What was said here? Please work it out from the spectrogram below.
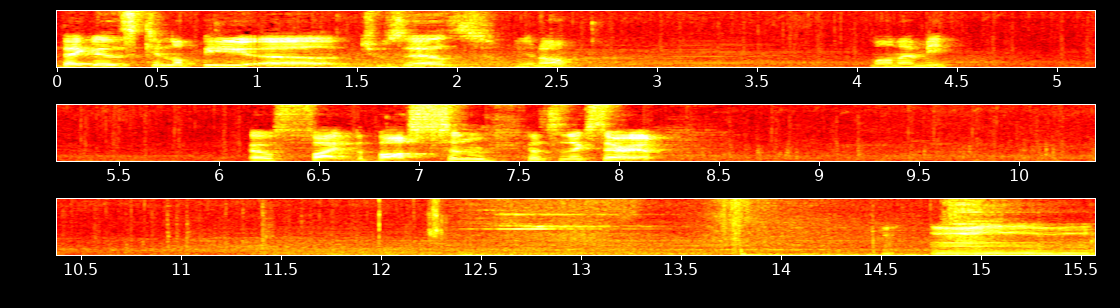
Beggars cannot be uh, choosers, you know? Mon ami. Go fight the boss and go to the next area. Mm.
